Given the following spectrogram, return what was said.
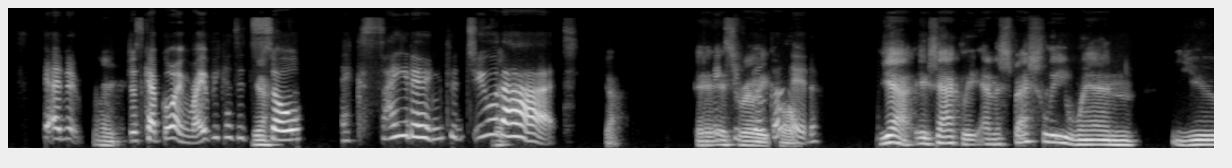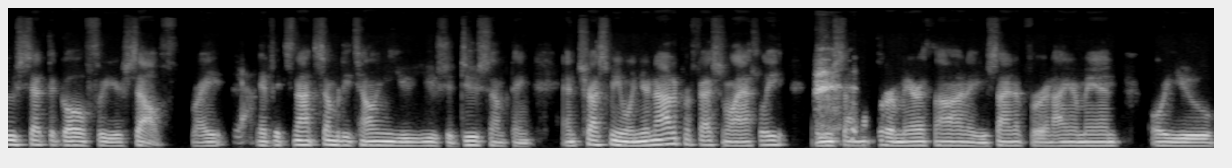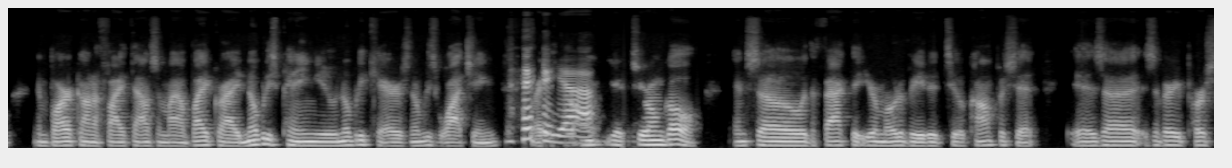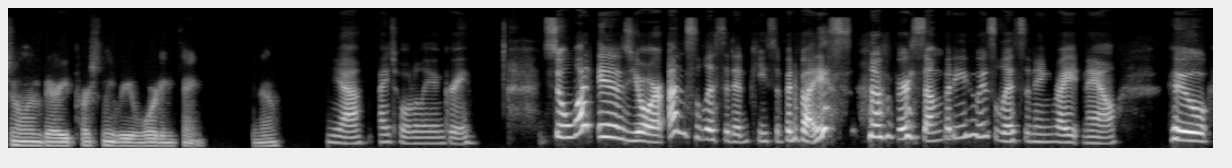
and it right. just kept going, right? Because it's Yeah. so exciting to do Yeah. that. It It- makes it's you really feel cool. good. Yeah, exactly. And especially when you set the goal for yourself, right? Yeah. If it's not somebody telling you you should do something. And trust me, when you're not a professional athlete and you sign up for a marathon or you sign up for an Ironman or you embark on a 5,000 mile bike ride, nobody's paying you, nobody cares, nobody's watching, right? It's your yeah. own- It's your own goal. And so the fact that you're motivated to accomplish it is a is a very personal and very personally rewarding thing, you know? Yeah, I totally agree. So, what is your unsolicited piece of advice for somebody who is listening right now who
